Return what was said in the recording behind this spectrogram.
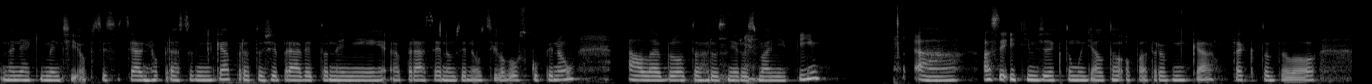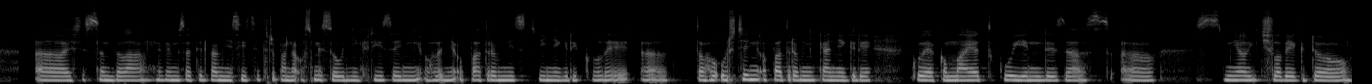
na nějaký menší obci sociálního pracovníka, protože právě to není práce jenom s jednou cílovou skupinou, ale bylo to hrozně rozmanitý. A asi i tím, že k tomu dělal toho opatrovníka, tak to bylo že jsem byla, nevím, za ty dva měsíce třeba na osmi soudních řízení ohledně opatrovnictví, někdy kvůli uh, toho určení opatrovníka, někdy kvůli jako majetku, jindy zas uh, měl člověk do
